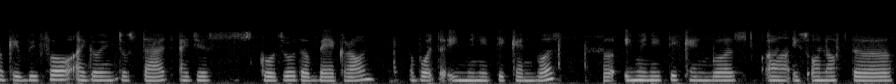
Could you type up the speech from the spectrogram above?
Okay before i going to start i just go through the background about the immunity canvas. The immunity canvas uh, is one of the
